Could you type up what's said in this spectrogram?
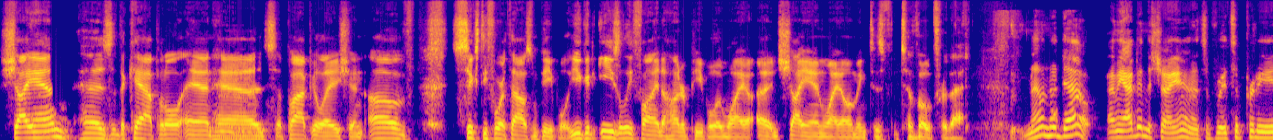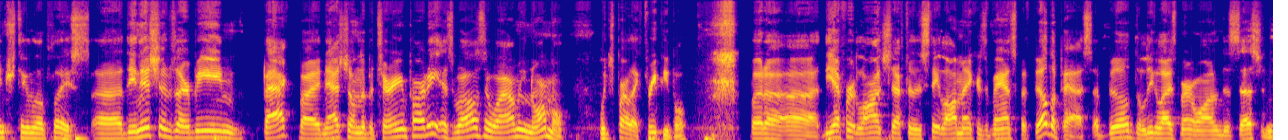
Cheyenne has the capital and has a population of 64,000 people. You could easily find 100 people in, Wy- uh, in Cheyenne, Wyoming to, to vote for that. No, no doubt. I mean, I've been to Cheyenne. It's a it's a pretty interesting little place. Uh, the initiatives are being backed by National Libertarian Party as well as the Wyoming NORML, which is probably like three people. But uh, uh, the effort launched after the state lawmakers advanced but failed to pass a bill to legalize marijuana this session.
